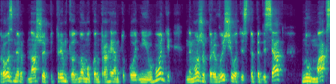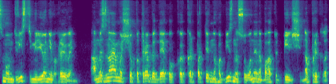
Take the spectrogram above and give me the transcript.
розмір нашої підтримки одному контрагенту по одній угоді не може перевищувати 150, ну максимум 200 мільйонів гривень. А ми знаємо, що потреби деякого корпоративного бізнесу вони набагато більші. Наприклад,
